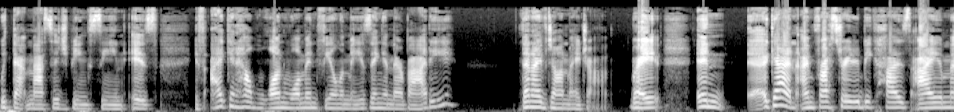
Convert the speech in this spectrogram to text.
with that message being seen is if I can help one woman feel amazing in their body, then I've done my job, right? And again, I'm frustrated because I'm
